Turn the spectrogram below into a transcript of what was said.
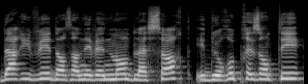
d'arriver dans un événement de la sorte et de représenter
